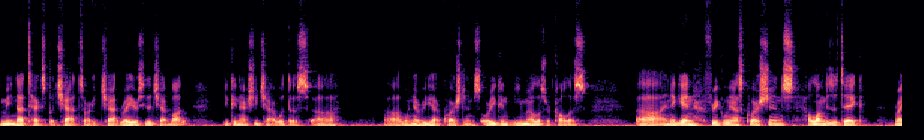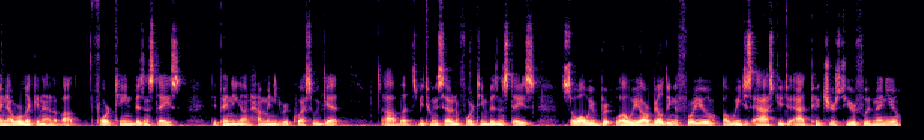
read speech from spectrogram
I mean, not text, but chat. Sorry, chat right here. See the chat bot? You can actually chat with us uh, uh, whenever you have questions, or you can email us or call us. Uh, and again, frequently asked questions. How long does it take? Right now, we're looking at about 14 business days, depending on how many requests we get. Uh, but it's between seven and 14 business days. So while we while we are building it for you, uh, we just ask you to add pictures to your food menu,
